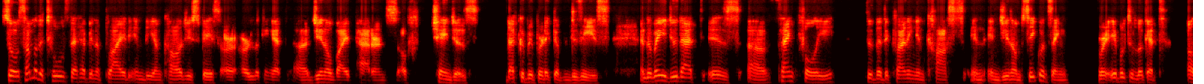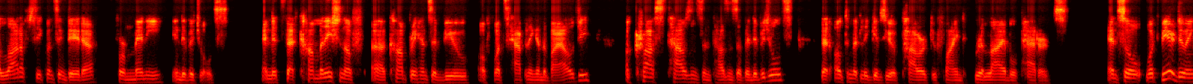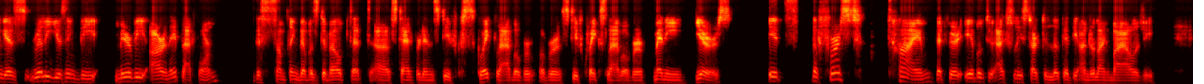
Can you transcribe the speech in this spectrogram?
So some of the tools that have been applied in the oncology space are, are looking at uh, genome-wide patterns of changes that could be predictive of disease. And the way you do that is, uh, thankfully, to the declining in costs in, in genome sequencing, we're able to look at a lot of sequencing data for many individuals. And it's that combination of a uh, comprehensive view of what's happening in the biology across thousands and thousands of individuals that ultimately gives you a power to find reliable patterns. And so what we are doing is really using the Mirvie RNA platform. This is something that was developed at uh, Stanford and Steve Quake lab over, over Steve Quake's lab over many years. It's the first time that we're able to actually start to look at the underlying biology.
